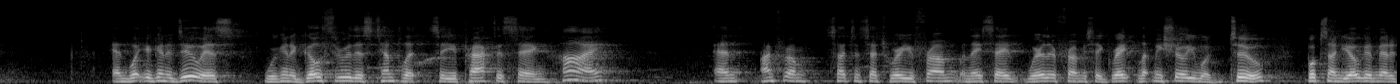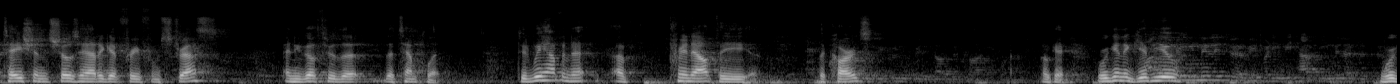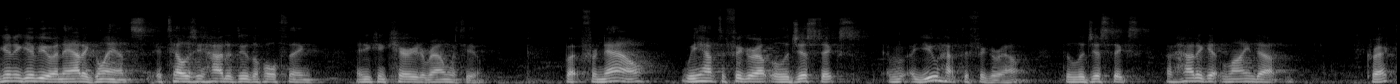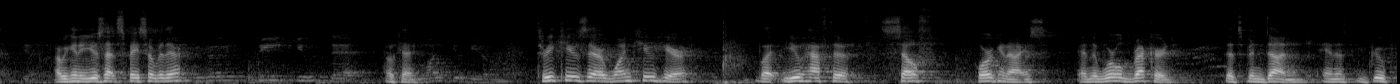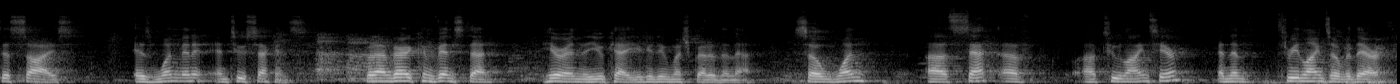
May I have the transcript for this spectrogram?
And what you're going to do is, we're going to go through this template so you practice saying, Hi, and I'm from such and such, where are you from? When they say where they're from, you say, Great, let me show you. Two, books on yoga and meditation shows you how to get free from stress, and you go through the, the template. Did we happen to uh, print out the, the cards? Okay, we're going to give you. We're going to give you an at a glance. It tells you how to do the whole thing, and you can carry it around with you. But for now, we have to figure out the logistics. You have to figure out the logistics of how to get lined up. Correct? Are we going to use that space over there? We're going to use three queues there. Okay. And one queue here. Three queues there, one queue here, but you have to self organize. And the world record that's been done in a group this size is one minute and two seconds. But I'm very convinced that here in the UK, you can do much better than that. So, one uh, set of uh, two lines here, and then three lines over there,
